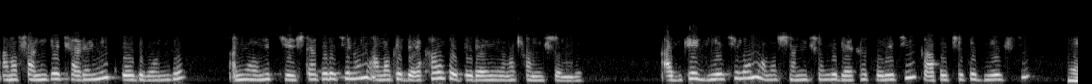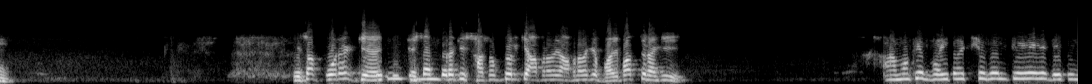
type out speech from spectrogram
আমার স্বামীকে ছাড়েনি কোর্ট বন্ধ। আমি অনেক চেষ্টা করেছিলাম আমাকে দেখাও করতে দেয়নি আমার স্বামীর সঙ্গে। আজকে গিয়েছিলাম আমার স্বামীর সঙ্গে দেখা করেছি কাপড় চোপড় দিয়ে এসছি। এসব করে কে? এসব করে কি শাসক দল কি আপনারা আপনাদেরকে ভয় পাচ্ছে নাকি? আমাকে ভয় পাচ্ছে বলতে দেখুন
